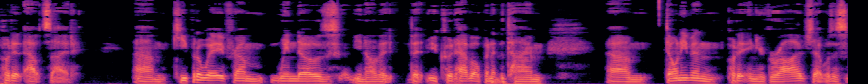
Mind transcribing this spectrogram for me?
put it outside. Um, keep it away from windows, you know, that, that you could have open at the time. Um, don't even put it in your garage. That was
